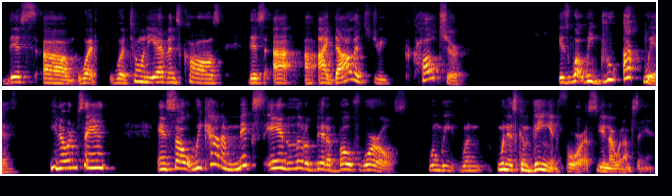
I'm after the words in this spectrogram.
this um, what what Tony Evans calls this uh, uh, idolatry culture, is what we grew up with. You know what I'm saying? And so we kind of mix in a little bit of both worlds when we when when it's convenient for us. You know what I'm saying?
